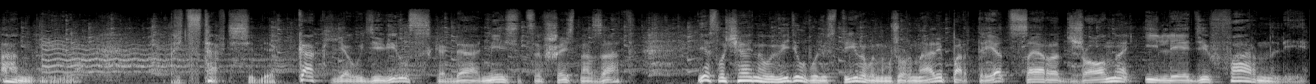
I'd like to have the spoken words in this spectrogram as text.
Англию. Представьте себе, как я удивился, когда месяцев шесть назад я случайно увидел в иллюстрированном журнале портрет сэра Джона и леди Фарнли.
